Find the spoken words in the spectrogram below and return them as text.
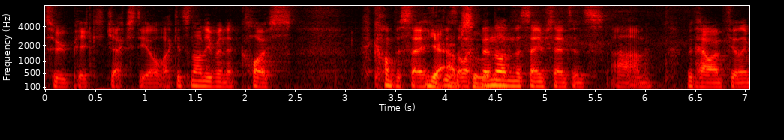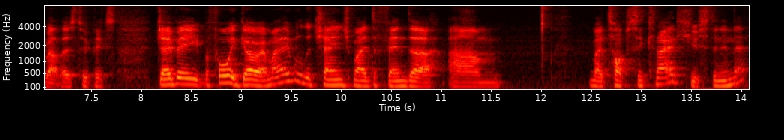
to pick Jack Steele. Like it's not even a close conversation. Yeah, like, absolutely. they're not in the same sentence um, with how I'm feeling about those two picks. JB, before we go, am I able to change my defender, um, my top six? Can I add Houston in there?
